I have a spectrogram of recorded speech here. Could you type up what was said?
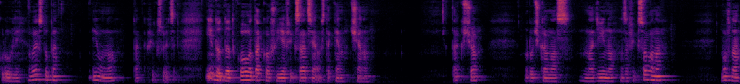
круглі виступи, і воно так фіксується. І додатково також є фіксація ось таким чином. Так що ручка в нас надійно зафіксована, можна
